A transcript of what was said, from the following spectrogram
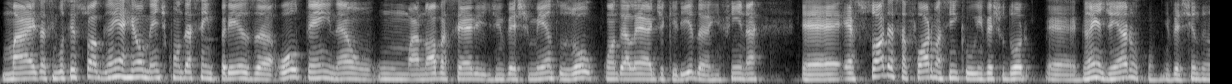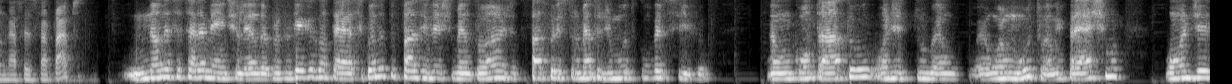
mas assim, você só ganha realmente quando essa empresa ou tem, né, um, uma nova série de investimentos ou quando ela é adquirida, enfim, né, é, é só dessa forma assim que o investidor é, ganha dinheiro investindo nessas startups? Não necessariamente, Leandro, porque o que, que acontece? Quando tu faz investimento anjo, tu faz por instrumento de mútuo conversível. É um contrato onde tu é um, é um, é um mútuo, é um empréstimo, onde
